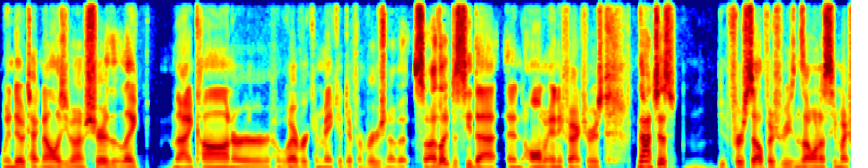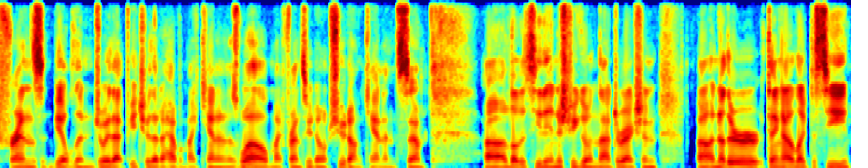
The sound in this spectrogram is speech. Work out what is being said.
window technology, but I'm sure that like Nikon or whoever can make a different version of it. So I'd like to see that in all manufacturers, not just for selfish reasons. I want to see my friends be able to enjoy that feature that I have with my Canon as well. My friends who don't shoot on Canon. So uh, I'd love to see the industry go in that direction. Uh, another thing I'd like to see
